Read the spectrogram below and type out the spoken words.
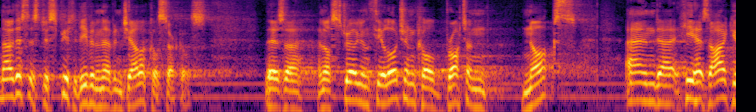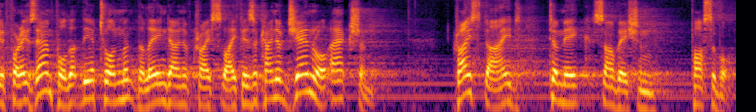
Now, this is disputed even in evangelical circles. There's a, an Australian theologian called Broughton Knox, and uh, he has argued, for example, that the atonement, the laying down of Christ's life, is a kind of general action. Christ died to make salvation possible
